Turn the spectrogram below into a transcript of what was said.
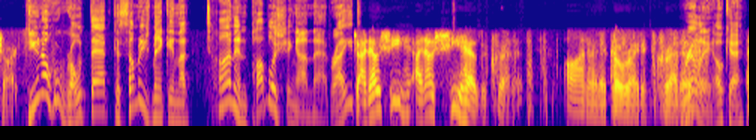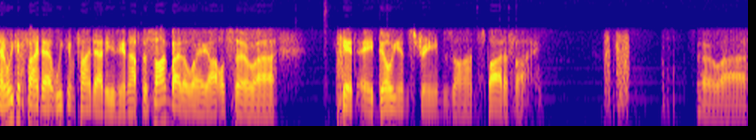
chart. Do you know who wrote that? Because somebody's making a ton in publishing on that, right? I know she. I know she has a credit on it, a co-writing credit. Really? Okay. And we can find out. We can find out easy enough. The song, by the way, also uh, hit a billion streams on Spotify. So uh,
